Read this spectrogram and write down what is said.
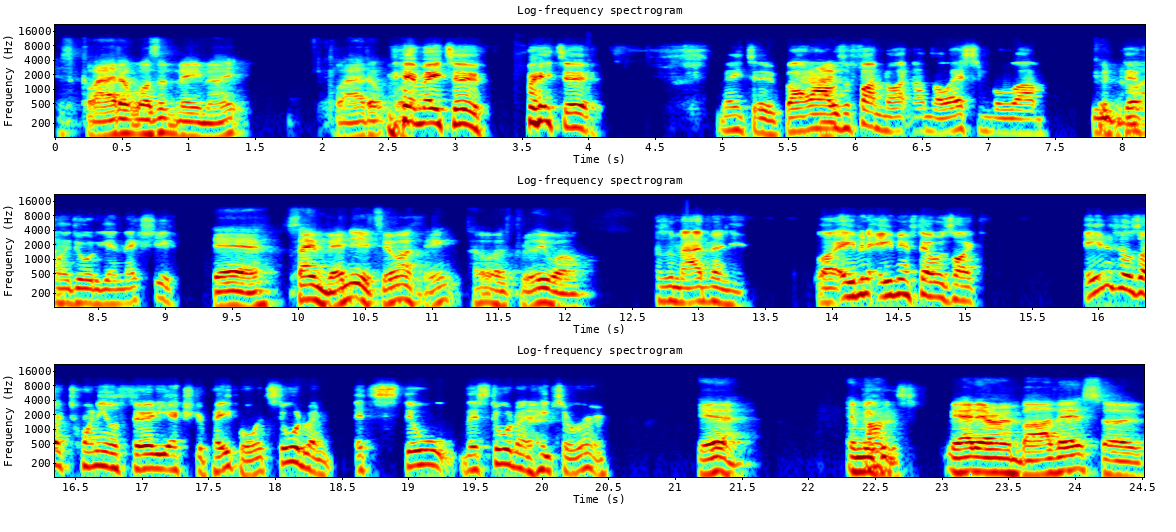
Just glad it wasn't me, mate. Glad it was. Yeah, me too. Me too. Me too. But uh, it was a fun night nonetheless, and we'll um Good we'll night. definitely do it again next year. yeah, same venue too. I think that worked really well. It was a mad venue. Like even even if there was like even if there was like 20 or 30 extra people, it still would have been it's still there still would have been heaps of room. Yeah, and we could, we had our own bar there, so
